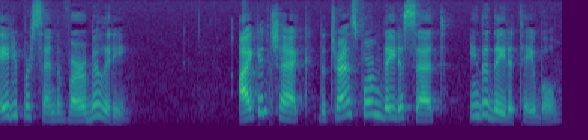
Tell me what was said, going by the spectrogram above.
80% of variability. I can check the transformed dataset in the data table.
